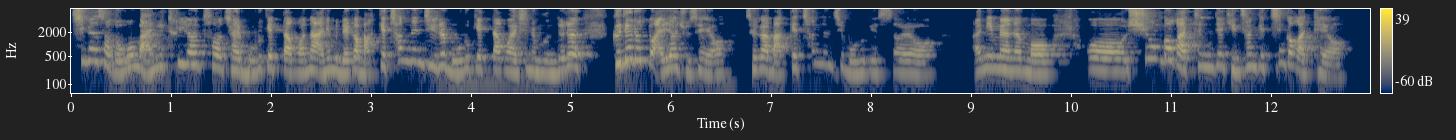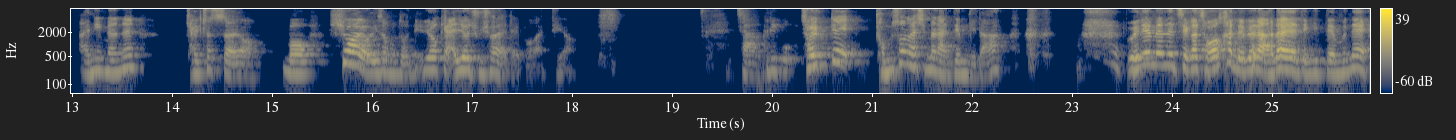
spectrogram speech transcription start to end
치면서 너무 많이 틀려서 잘 모르겠다거나 아니면 내가 맞게 쳤는지를 모르겠다고 하시는 분들은 그대로 또 알려주세요. 제가 맞게 쳤는지 모르겠어요. 아니면은 뭐 어, 쉬운 거 같은데 괜찮게 친 것 같아요. 아니면은 잘 쳤어요. 뭐 쉬워요 이 정도는 이렇게 알려주셔야 될 것 같아요. 자 그리고 절대 겸손하시면 안 됩니다. 왜냐면은 제가 정확한 레벨을 알아야 되기 때문에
